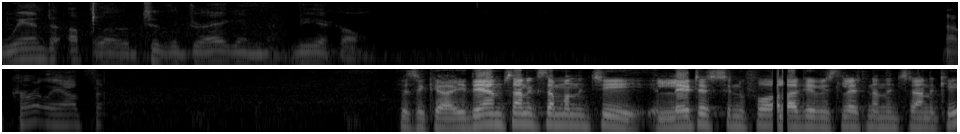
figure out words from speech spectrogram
wind upload to the Dragon vehicle. Now, currently on. ఇక ఇదే అంశానికి సంబంధించి లేటెస్ట్ ఇన్ఫో అలాగే విశ్లేషణ అందించడానికి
